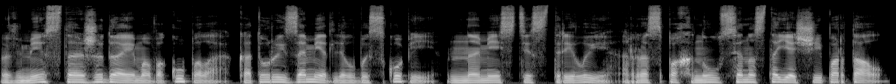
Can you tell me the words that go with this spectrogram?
Вместо ожидаемого купола, который замедлил бы скопий, на месте стрелы распахнулся настоящий портал,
